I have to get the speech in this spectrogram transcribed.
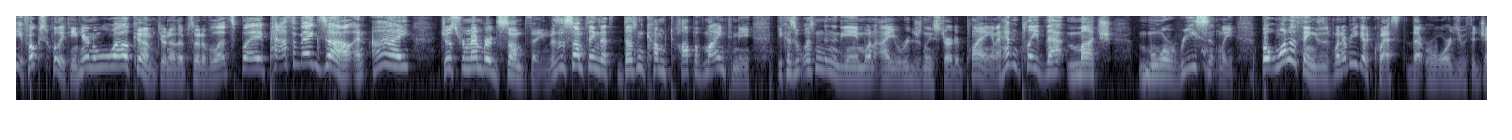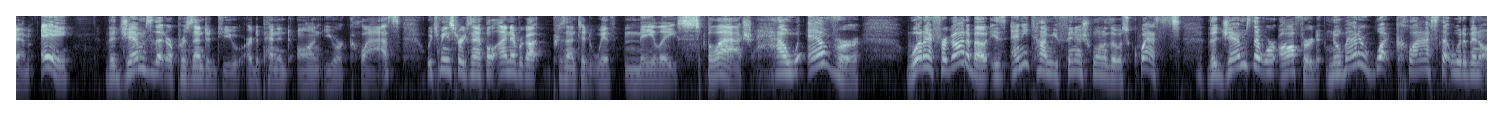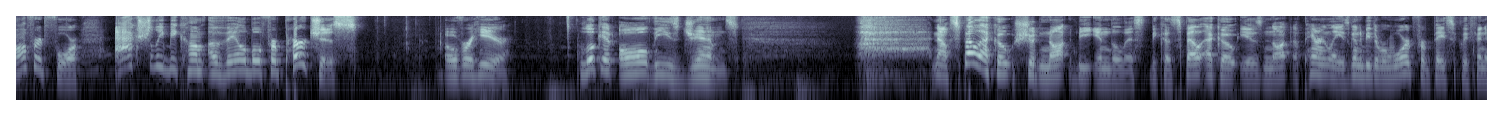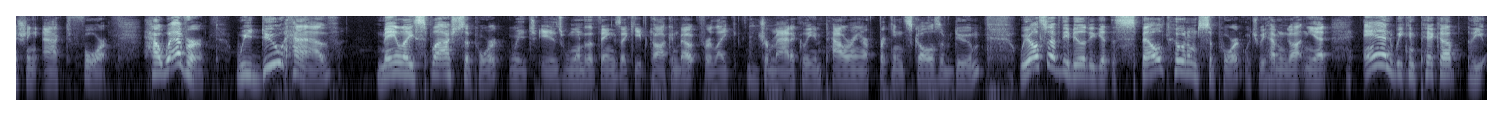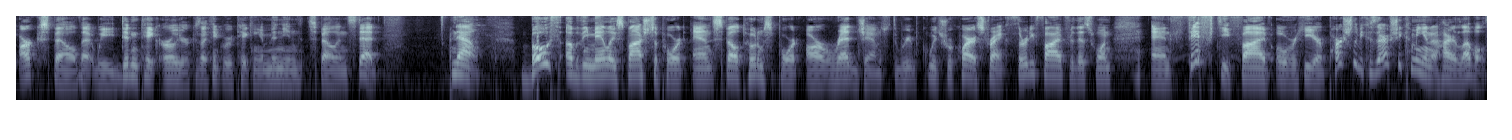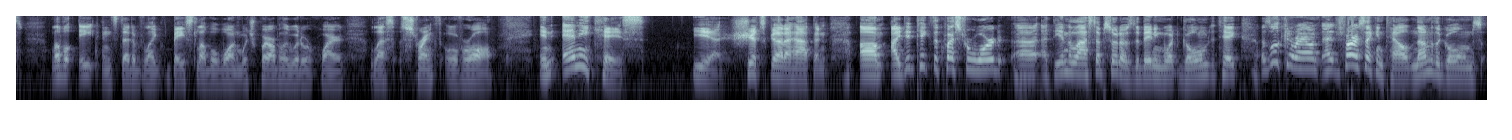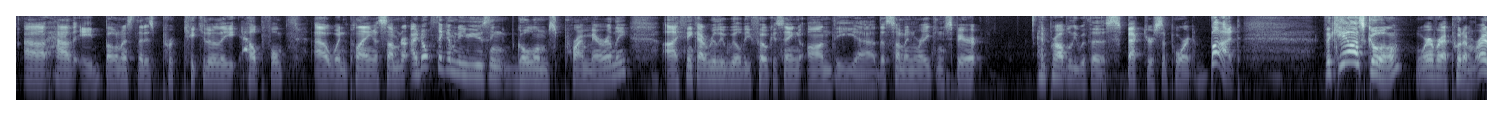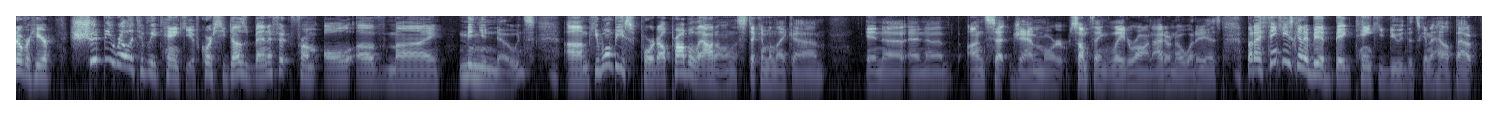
Hey folks, Quill18 here, and welcome to another episode of Let's Play Path of Exile. And I just remembered something. This is something that doesn't come top of mind to me because it wasn't in the game when I originally started playing, and I haven't played that much more recently. But one of the things is whenever you get a quest that rewards you with a gem, A, the gems that are presented to you are dependent on your class, which means, for example, I never got presented with Melee Splash. However, what I forgot about is anytime you finish one of those quests, the gems that were offered, no matter what class that would have been offered for, actually become available for purchase over here. Look at all these gems. Now, Spell Echo should not be in the list because Spell Echo is not apparently is going to be the reward for basically finishing Act 4. However, we do have melee splash support, which is one of the things I keep talking about for like dramatically empowering our freaking Skulls of Doom. We also have the ability to get the Spell Totem support, which we haven't gotten yet, and we can pick up the Arc spell that we didn't take earlier because I think we were taking a minion spell instead. Now, both of the melee splash support and spell totem support are red gems, which require strength. 35 for this one and 55 over here, partially because they're actually coming in at higher levels. Level 8 instead of like base level 1, which probably would have required less strength overall. In any case, yeah, shit's gotta happen. Um, I did take the quest reward uh, at the end of last episode. I was debating what golem to take. I was looking around. As far as I can tell, none of the golems uh, have a bonus that is particularly helpful uh, when playing a summoner. I don't think I'm to be using golems primarily. I think I really will be focusing on the uh, the summon raging spirit and probably with a specter support. But the Chaos Golem, wherever I put him, right over here, should be relatively tanky. Of course, he does benefit from all of my minion nodes. Um, he won't be support. I'll probably, I don't know, stick him in like a, in a, in a unset gem or something later on. I don't know what it is. But I think he's going to be a big tanky dude that's going to help out.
